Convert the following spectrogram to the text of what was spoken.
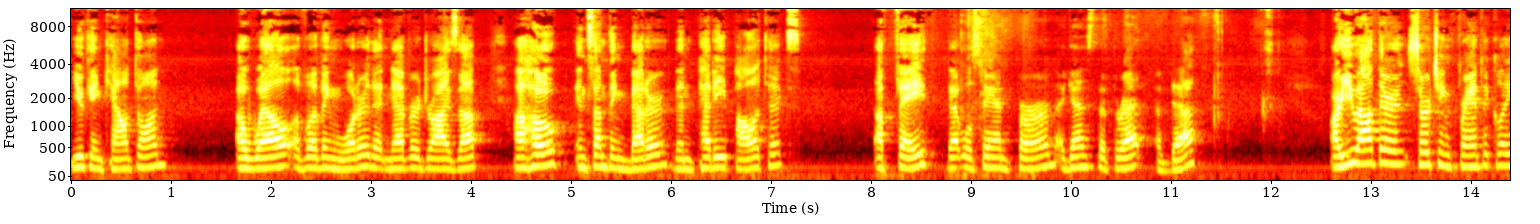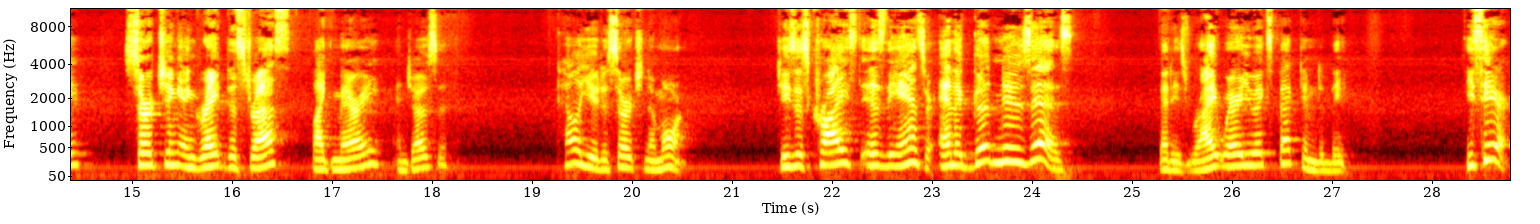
you can count on, a well of living water that never dries up, a hope in something better than petty politics, a faith that will stand firm against the threat of death? Are you out there searching frantically, searching in great distress, like Mary and Joseph? Tell you to search no more. Jesus Christ is the answer. And the good news is that he's right where you expect him to be. He's here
